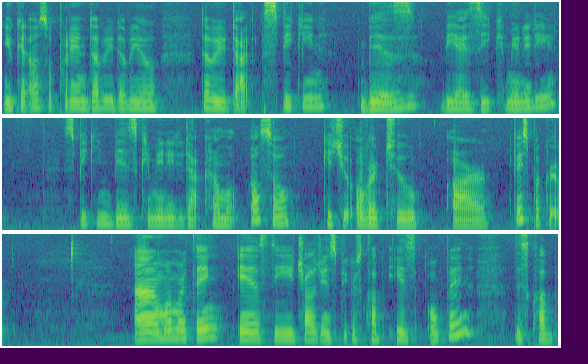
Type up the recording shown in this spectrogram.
You can also put in www www.speakingbiz, B-I-Z community, speakingbizcommunity.com will also get you over to our Facebook group. Um, one more thing is the Charlie Jane Speakers Club is open. This club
